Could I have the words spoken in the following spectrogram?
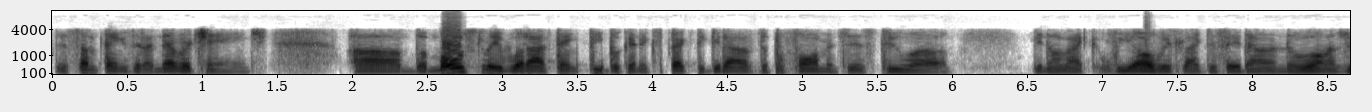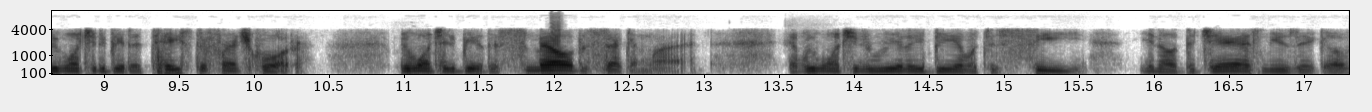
There's some things that I never change. Uh, but mostly what I think people can expect to get out of the performance is to, uh, you know, like we always like to say down in New Orleans, we want you to be able to taste the French Quarter. We want you to be able to smell the second line. And we want you to really be able to see, you know, the jazz music of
